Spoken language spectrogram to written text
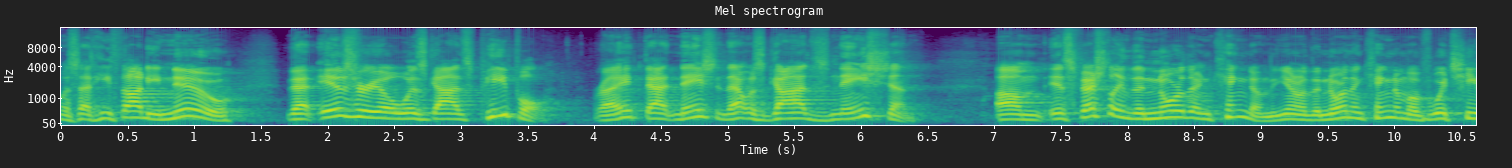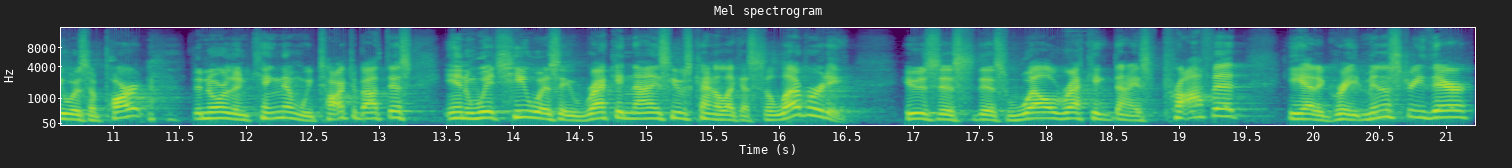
was that he thought he knew that Israel was God's people, right? That nation, that was God's nation. Um, especially the northern kingdom, you know, the northern kingdom of which he was a part, the northern kingdom, we talked about this, in which he was a recognized, he was kind of like a celebrity. He was this, this well recognized prophet. He had a great ministry there.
